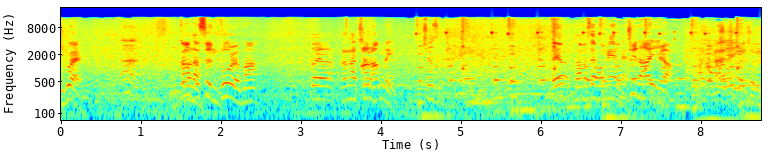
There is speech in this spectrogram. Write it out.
奇怪，嗯，我刚刚不是很多人吗？对啊，刚刚吃阿郎里，就是。哎呦，他们在后面呢。去哪里了？来，这个这个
